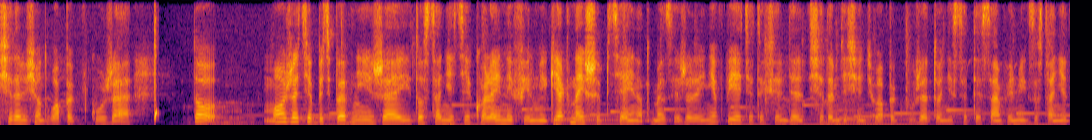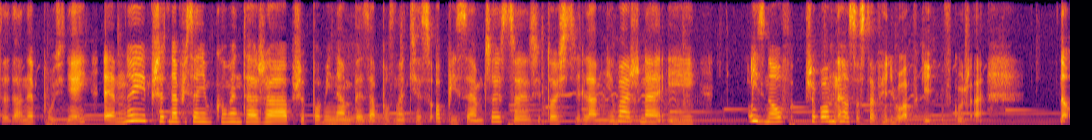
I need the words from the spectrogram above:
70 łapek w górze, to możecie być pewni, że dostaniecie kolejny filmik jak najszybciej, natomiast jeżeli nie wbijecie tych 70 łapek w górze, to niestety sam filmik zostanie dodany później. No i przed napisaniem komentarza przypominam, by zapoznać się z opisem, co jest coś dość dla mnie ważne i, i znów przypomnę o zostawieniu łapki w górze. No,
